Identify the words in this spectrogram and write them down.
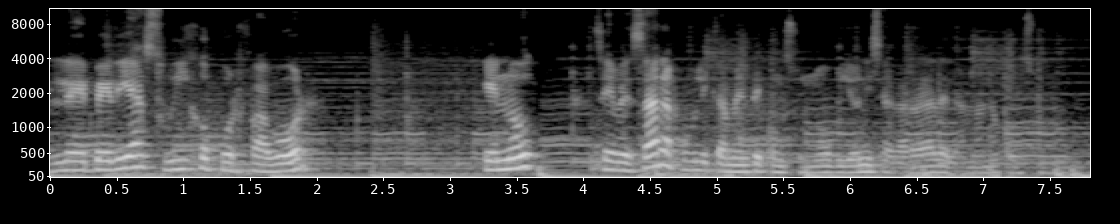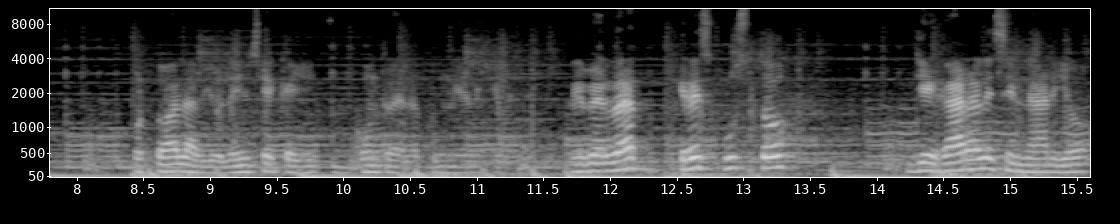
le pedía a su hijo por favor que no se besara públicamente con su novio ni se agarrara de la mano con su novio por toda la violencia que hay en contra de la comunidad LGBT. ¿De verdad crees justo llegar al escenario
